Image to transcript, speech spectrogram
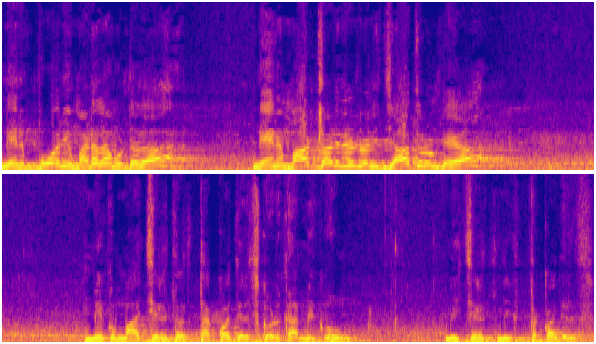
నేను పోని మండలం ఉంటుందా? నేను మాట్లాడినటువంటి జాతులు ఉంటాయా? మీకు మా చరిత్ర తక్కువ తెలుసుకోడు కా మీకు? మీ చరిత్ర మీకు తక్కువ తెలుసు.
